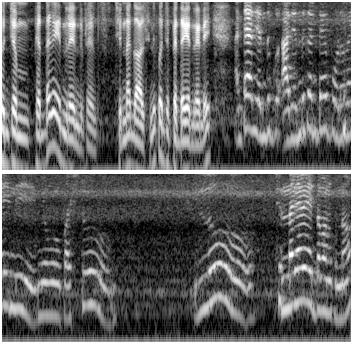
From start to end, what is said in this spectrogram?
కొంచెం పెద్దగా అయింది రండి ఫ్రెండ్స్. చిన్నగా కావాల్సింది కొంచెం పెద్దగా అయింది రండి అంటే అది ఎందుకు అది ఎందుకంటే పొడవైంది. మేము ఫస్ట్ ఇల్లు చిన్నగా వేద్దాం అనుకున్నాం.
